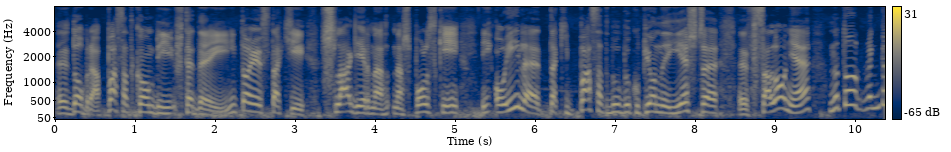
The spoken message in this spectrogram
e, dobra, Passat Kombi w TDI. I to jest taki szlagier na, nasz polski. I o ile taki Passat byłby kupiony jeszcze e, w salonie, no to jakby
